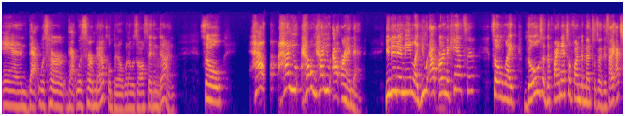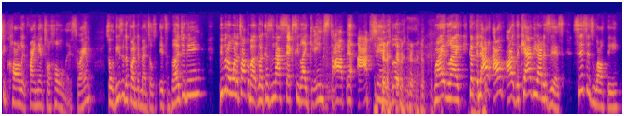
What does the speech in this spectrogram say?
and that was her that was her medical bill when it was all said and mm. done. So how how you how how you out earning that? You know what I mean? Like you out earn the cancer. So like those are the financial fundamentals of this. I actually call it financial wholeness, right? So these are the fundamentals. It's budgeting, people don't want to talk about like because it's not sexy like GameStop and options, but right, like and I'll, I'll, I'll, the caveat is this: sis is wealthy.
